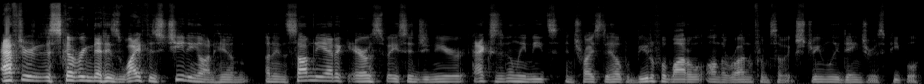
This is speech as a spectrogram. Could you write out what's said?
after discovering that his wife is cheating on him, an insomniac aerospace engineer accidentally meets and tries to help a beautiful model on the run from some extremely dangerous people.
